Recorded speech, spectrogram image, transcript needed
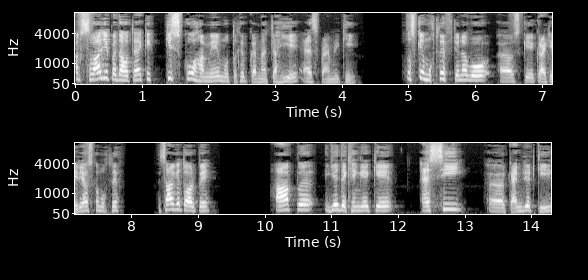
اب سوال یہ پیدا ہوتا ہے کہ کس کو ہمیں منتخب کرنا چاہیے ایز پرائمری کی؟ اس کے مختلف جو نا وہ اس کے کرائٹیریا اس کا مختلف۔ مثال کے طور پہ آپ یہ دیکھیں گے کہ ایسی کینڈیڈیٹ کی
